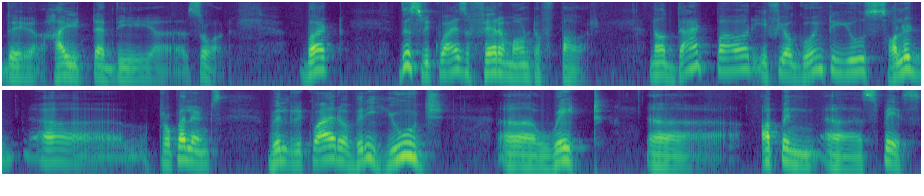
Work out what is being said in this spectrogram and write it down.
the height and the uh, so on. But this requires a fair amount of power. Now that power if you're going to use solid uh, propellants will require a very huge weight up in space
